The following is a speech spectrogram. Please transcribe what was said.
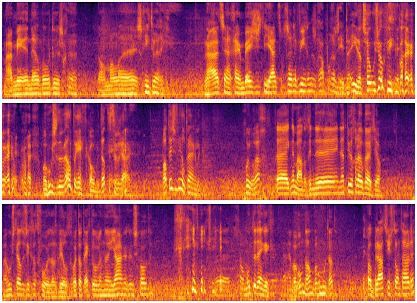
Maar merendeel wordt dus uh, allemaal schietwerkje. Nou, het zijn geen beestjes die uit zichzelf hier in de schappen gaan zitten. Nee, dat sowieso niet. maar, maar, maar, hoe ze er wel terechtkomen, dat is de vraag. Wat is wild eigenlijk? Goedemiddag. ik neem aan dat het in de, in de natuur gelopen heeft, ja. Maar hoe stelt u zich dat voor, dat wild? Wordt dat echt door een jager geschoten? Geen idee. het zal moeten, denk ik. En waarom dan? Waarom moet dat? De populatie in stand houden.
